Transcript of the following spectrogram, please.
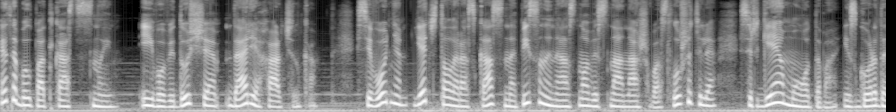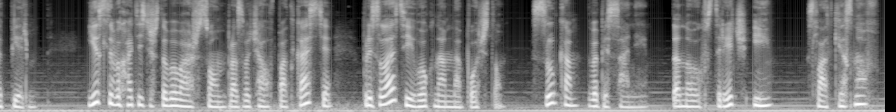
Это был подкаст «Сны» и его ведущая Дарья Харченко. Сегодня я читала рассказ, написанный на основе сна нашего слушателя Сергея Молотова из города Пермь. Если вы хотите, чтобы ваш сон прозвучал в подкасте, присылайте его к нам на почту. Ссылка в описании. До новых встреч и сладких снов!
